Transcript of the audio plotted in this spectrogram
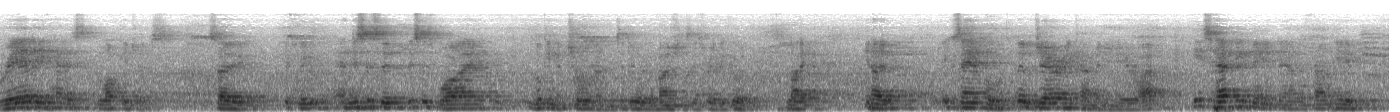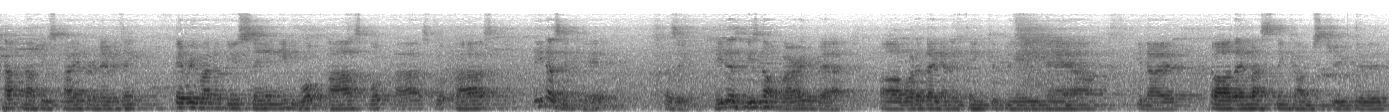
rarely has blockages. So we, and this is, this is why looking at children to deal with emotions is really good. Like, you know, example, little Jeremy coming in here, right? He's happy being down the front here, cutting up his paper and everything. Every one of you seeing him walk past, walk past, walk past. He doesn't care, does he? He does, he's not worried about, oh, what are they going to think of me now? You know, oh, they must think I'm stupid.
